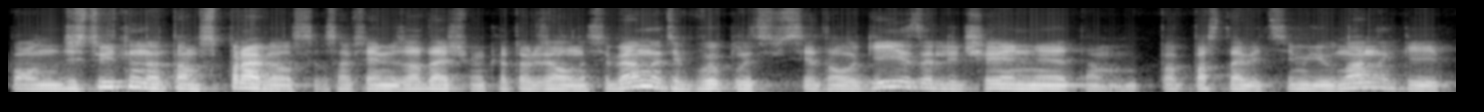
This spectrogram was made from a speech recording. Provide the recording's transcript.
он действительно там справился со всеми задачами, которые взял на себя, ну, типа, выплатить все долги за лечение, там, поставить семью на ноги и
